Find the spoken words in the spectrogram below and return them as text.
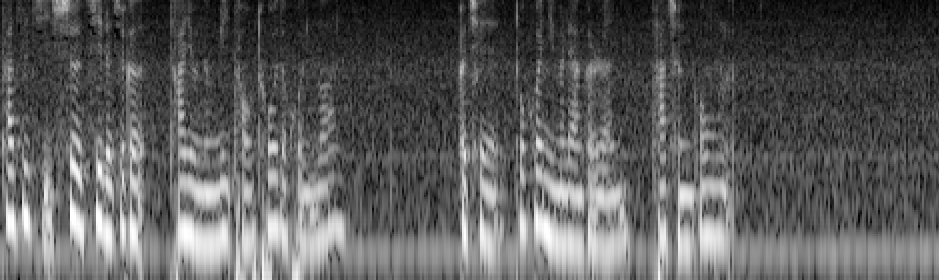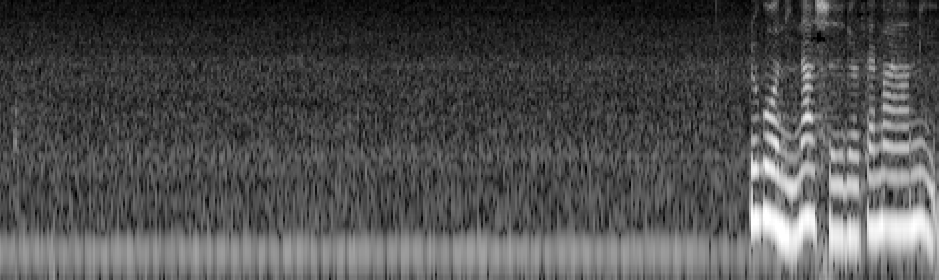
他自己设计了这个他有能力逃脱的混乱，而且多亏你们两个人，他成功了。如果你那时留在迈阿密，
